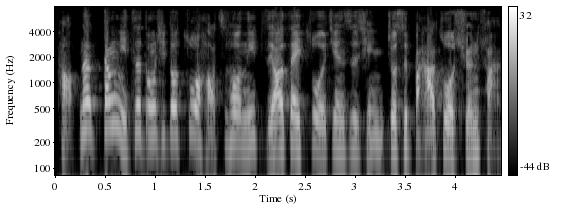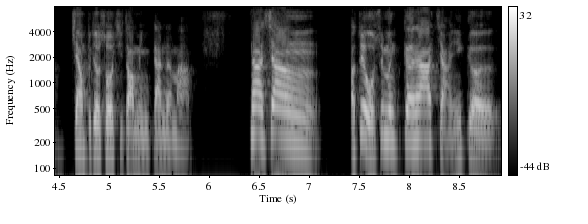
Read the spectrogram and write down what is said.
好，那当你这东西都做好之后，你只要再做一件事情，就是把它做宣传，这样不就收集到名单了吗？那像啊，对，我顺便跟大家讲一个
